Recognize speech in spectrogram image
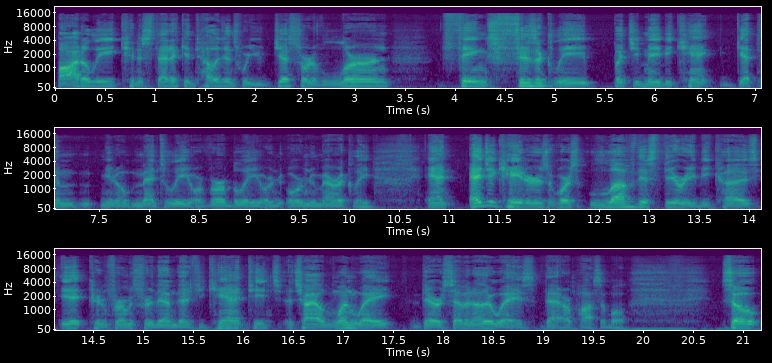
bodily kinesthetic intelligence where you just sort of learn things physically but you maybe can't get them, you know, mentally or verbally or, or numerically. And educators, of course, love this theory because it confirms for them that if you can't teach a child one way, there are seven other ways that are possible. So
